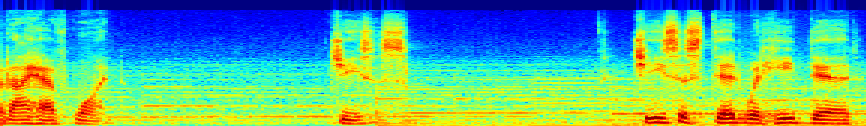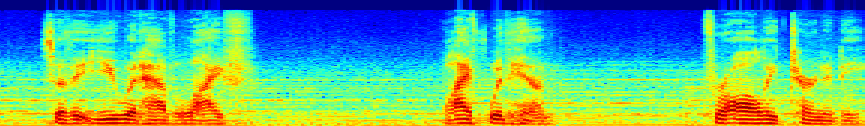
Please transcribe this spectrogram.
but I have one Jesus. Jesus did what he did so that you would have life, life with him for all eternity.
